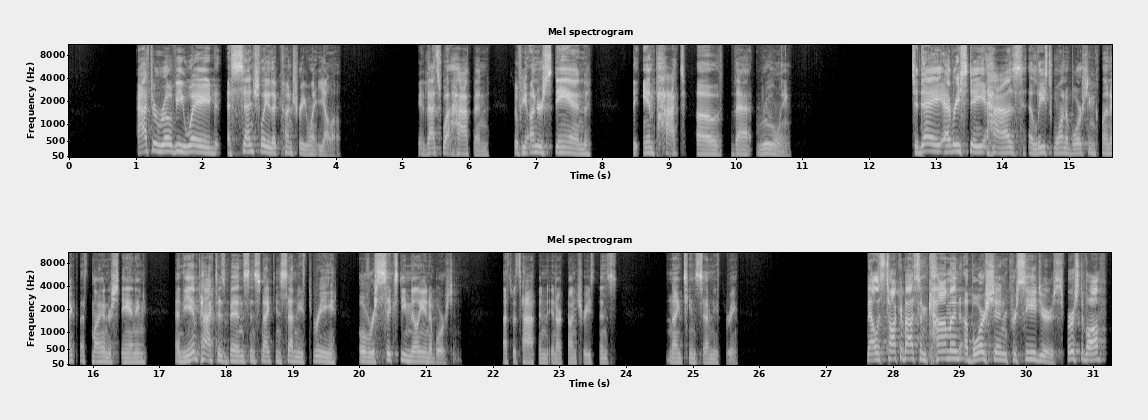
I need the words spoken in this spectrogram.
After Roe v. Wade, essentially the country went yellow. Okay, that's what happened. So if you understand the impact of that ruling. Today, every state has at least one abortion clinic. That's my understanding. And the impact has been since 1973 over 60 million abortions. That's what's happened in our country since 1973. Now, let's talk about some common abortion procedures. First of all,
